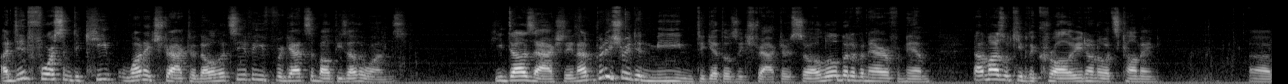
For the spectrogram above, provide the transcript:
I did force him to keep one extractor, though. Let's see if he forgets about these other ones. He does, actually. And I'm pretty sure he didn't mean to get those extractors, so a little bit of an error from him. I might as well keep the crawler. You don't know what's coming. Uh,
